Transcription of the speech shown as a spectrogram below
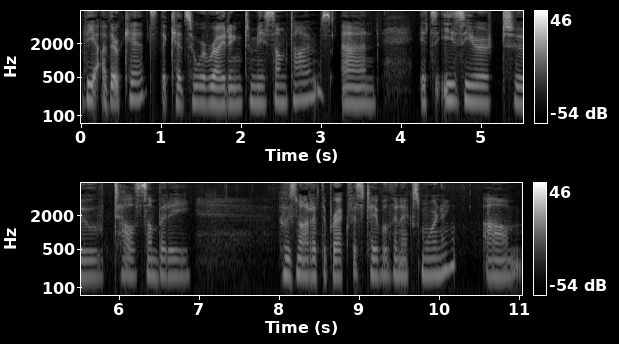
the other kids, the kids who were writing to me sometimes, and it's easier to tell somebody who's not at the breakfast table the next morning, um,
